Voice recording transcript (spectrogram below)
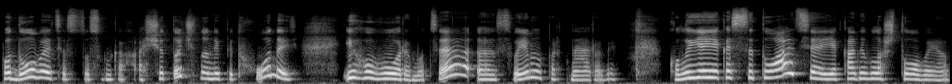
подобається в стосунках, а що точно не підходить, і говоримо це е, своєму партнерові. Коли є якась ситуація, яка не влаштовує,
